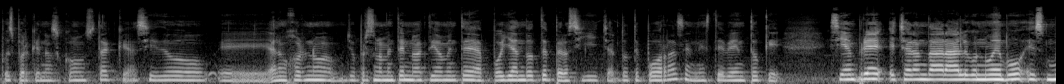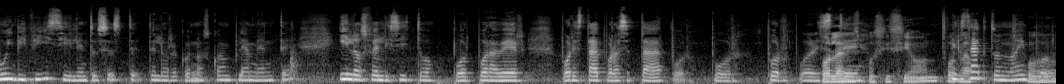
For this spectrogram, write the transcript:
pues porque nos consta que ha sido, eh, a lo mejor no, yo personalmente no activamente apoyándote, pero sí echándote porras en este evento que siempre echar a andar algo nuevo es muy difícil, entonces te, lo reconozco ampliamente y los felicito por, por haber, por estar, por aceptar, por, por, por, por, la este disposición, por, exacto, ¿no? y por,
